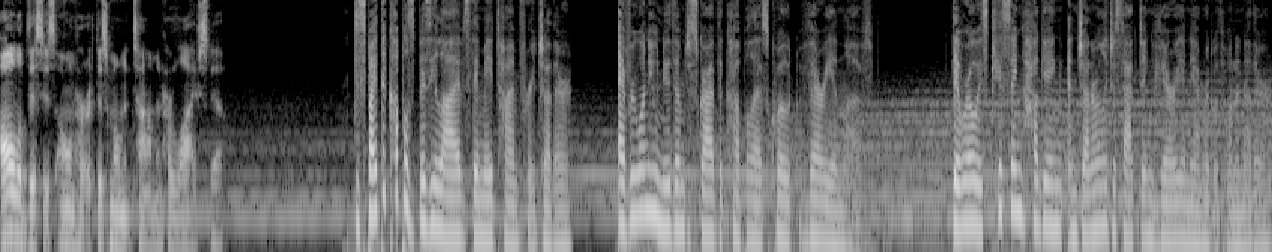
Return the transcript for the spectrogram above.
all of this is on her at this moment in time in her life, Steph. Despite the couple's busy lives, they made time for each other. Everyone who knew them described the couple as, quote, very in love. They were always kissing, hugging, and generally just acting very enamored with one another.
